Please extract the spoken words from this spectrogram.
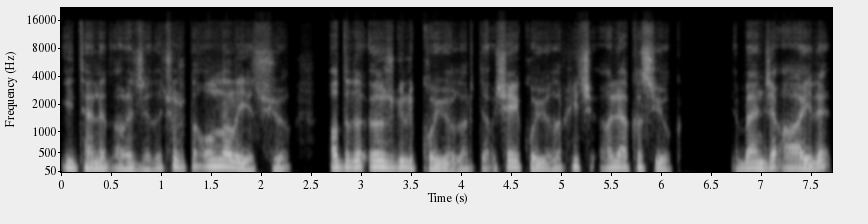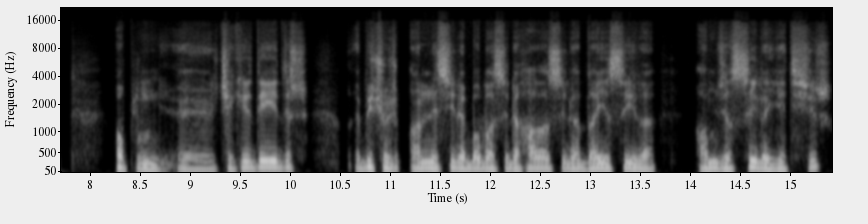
internet aracılığı çocuklar onlarla yetişiyor. Adını özgürlük koyuyorlar, şey koyuyorlar. Hiç alakası yok. E, Bence aile toplumun e, çekirdeğidir. E, Bir çocuk annesiyle, babasıyla, halasıyla, dayısıyla, amcasıyla yetişir.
